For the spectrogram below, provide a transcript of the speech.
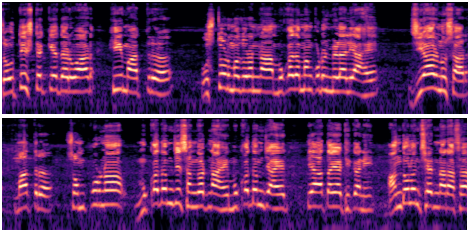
चौतीस टक्के दरवाढ ही मात्र ऊसतोड मजुरांना मुकदमांकडून मिळाली आहे. जी आरनुसार मात्र संपूर्ण मुकदम जी संघटना आहे मुकदम जे आहेत ते आता या ठिकाणी आंदोलन छेडणार असा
